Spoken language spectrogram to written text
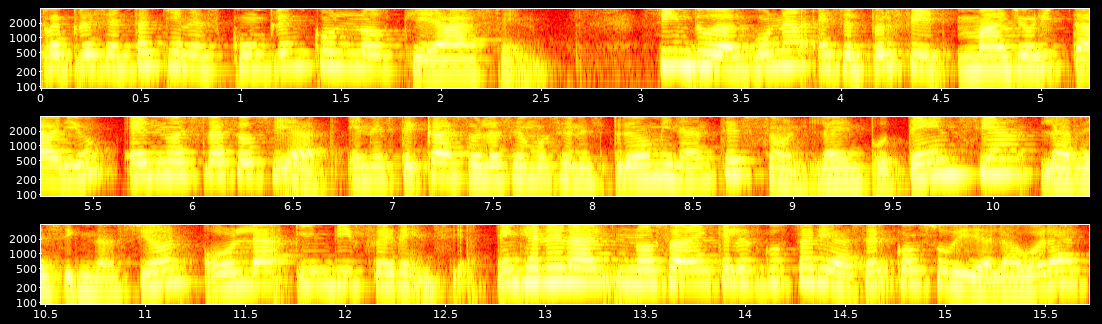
representa a quienes cumplen con lo que hacen. Sin duda alguna es el perfil mayoritario en nuestra sociedad. En este caso, las emociones predominantes son la impotencia, la resignación o la indiferencia. En general, no saben qué les gustaría hacer con su vida laboral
